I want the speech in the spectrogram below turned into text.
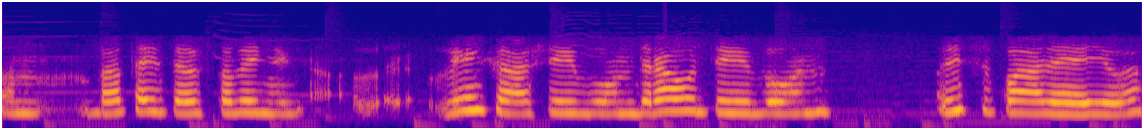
un pateicos par viņu vienkāršību un draudzību un visu pārējo.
